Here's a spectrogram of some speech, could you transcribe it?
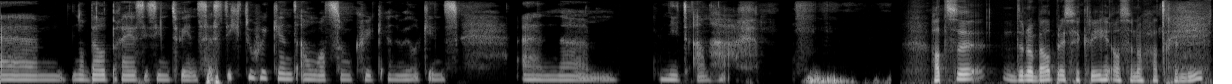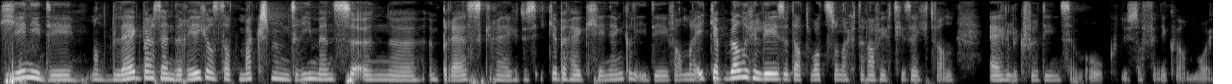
Um, Nobelprijs is in 62 toegekend aan Watson, Crick en Wilkins en um, niet aan haar. Had ze de Nobelprijs gekregen als ze nog had geleefd? Geen idee, want blijkbaar zijn de regels dat maximum drie mensen een, uh, een prijs krijgen. Dus ik heb er eigenlijk geen enkel idee van. Maar ik heb wel gelezen dat Watson achteraf heeft gezegd van eigenlijk verdient ze hem ook. Dus dat vind ik wel mooi.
